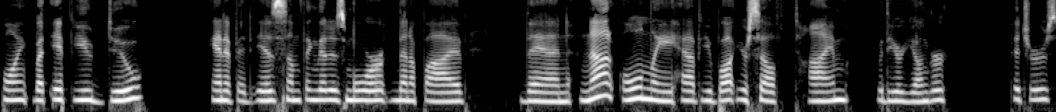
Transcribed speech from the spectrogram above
point. But if you do, and if it is something that is more than a five, then not only have you bought yourself time with your younger pitchers,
